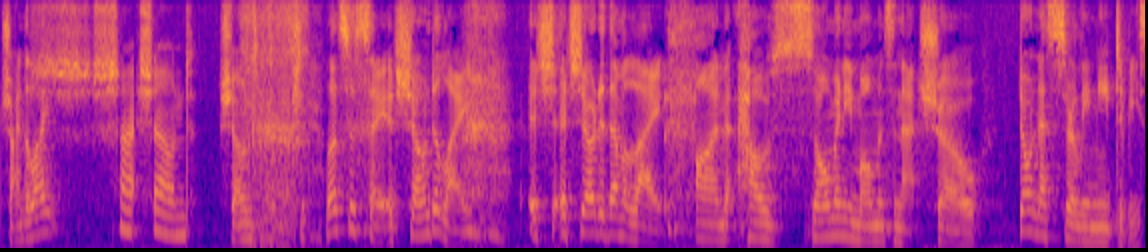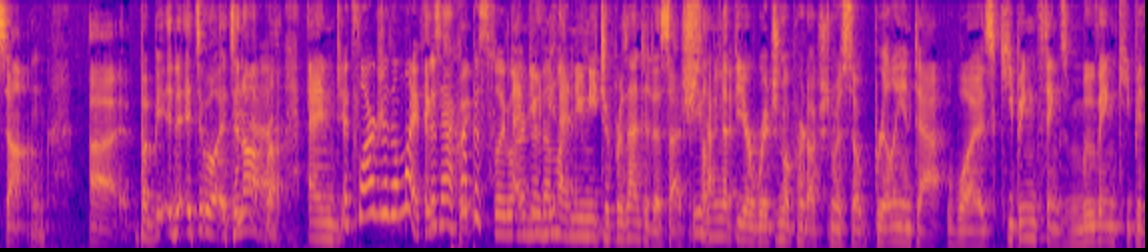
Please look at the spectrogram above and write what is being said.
shined a light, Sh- shoned. shone. let's just say it shone a light. It, sh- it showed them a light on how so many moments in that show don't necessarily need to be sung. Uh, but be, it's well, it's an Yeah. opera, and It's larger than life. exactly It's purposefully larger and you, than life. and you need to present it as such. You Something that the original production was so brilliant at was keeping things moving, keeping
